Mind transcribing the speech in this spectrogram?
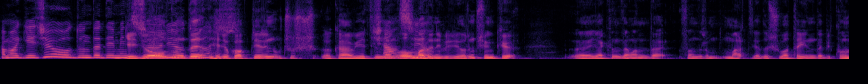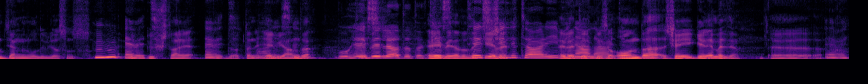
Ama gece olduğunda demin Gece olduğunda helikopterin uçuş kabiliyetinden olmadığını yok. biliyorum. Çünkü e, yakın zamanda sanırım Mart ya da Şubat ayında bir konut yangını oldu biliyorsunuz. Hı hı, evet. Üç tane, evet, dört tane maalesef. ev yandı. Bu Heybeliada'daki. Heybeliada'daki Tescilli evet. tarihi evet, binalardı. Evet, onda şey gelemedi. Ee, evet,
